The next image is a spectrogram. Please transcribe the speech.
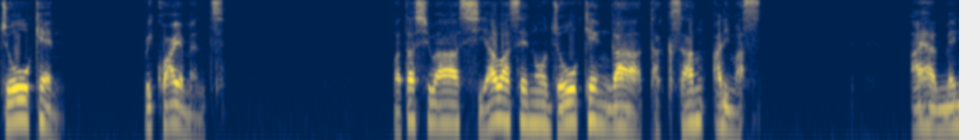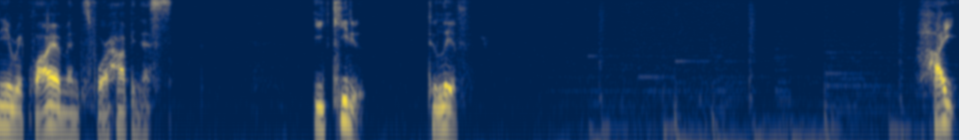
条件 requirement 私は幸せの条件がたくさんあります。I have many requirements for happiness. 生きる to live はい、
